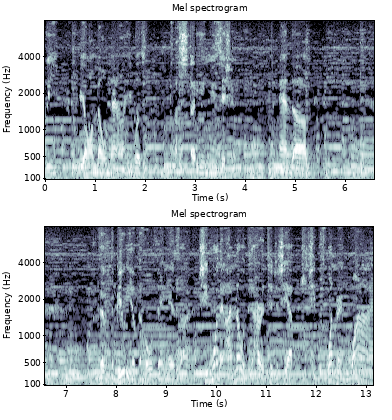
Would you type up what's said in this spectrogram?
we we all know now. He was a studying musician, and. Um, the, the beauty of the whole thing is uh, she wanted I know her intention she had, she was wondering why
